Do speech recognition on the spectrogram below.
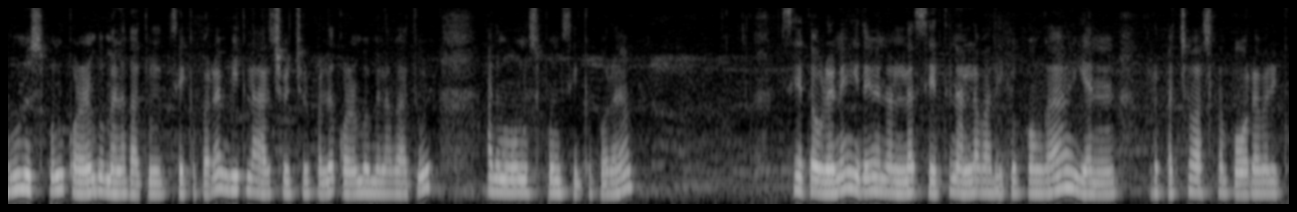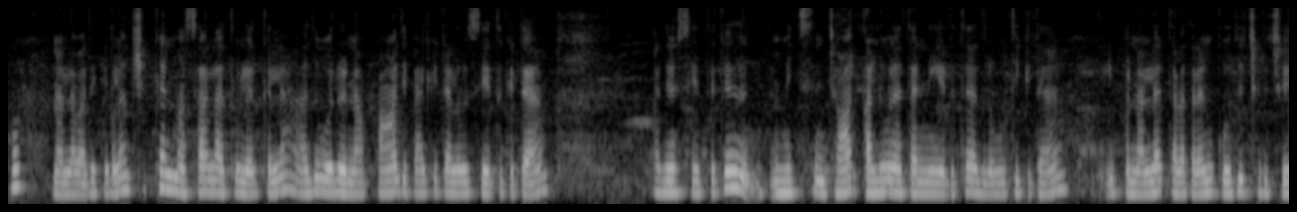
மூணு ஸ்பூன் குழம்பு மிளகாத்தூள் சேர்க்க போகிறேன் வீட்டில் அரைச்சி வச்சுருப்பல குழம்பு மிளகாத்தூள் அது மூணு ஸ்பூன் சேர்க்க போகிறேன் சேர்த்த உடனே இதையும் நல்லா சேர்த்து நல்லா வதக்கிக்கோங்க. என் ஒரு பச்சை வாசனை போகிற வரைக்கும் நல்லா வதக்கிக்கலாம். சிக்கன் மசாலா தூள் இருக்குல்ல அது ஒரு நான் பாதி பேக்கெட் அளவு சேர்த்துக்கிட்டேன். அதையும் சேர்த்துட்டு மிக்ஸி ஜார் கழுவின தண்ணி எடுத்து அதில் ஊற்றிக்கிட்டேன் இப்போ நல்லா தலை தலைன்னு கொதிச்சிருச்சு.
